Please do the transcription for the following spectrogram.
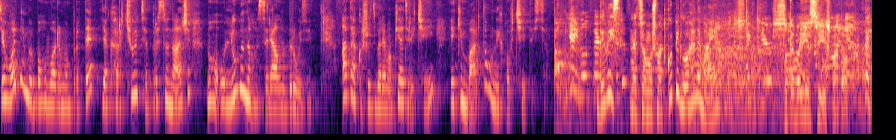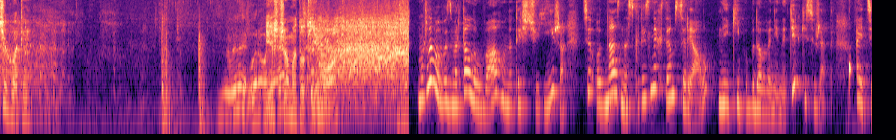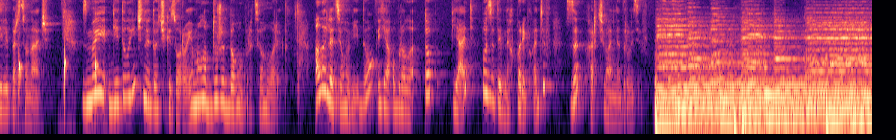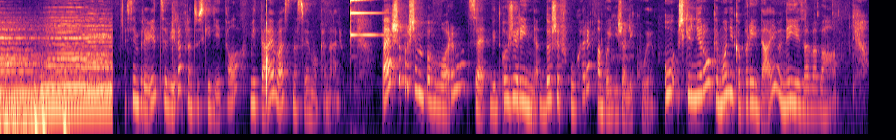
Сьогодні ми поговоримо про те, як харчуються персонажі мого улюбленого серіалу Друзі. А також розберемо 5 речей, яким варто у них повчитися. Дивись, на цьому шматку підлоги немає. У тебе є свій шматок. Та чого ти? І що ми тут їмо? Можливо, ви звертали увагу на те, що їжа це одна з наскрізних тем серіалу, на якій побудовані не тільки сюжети, а й цілі персонажі. З моєї дієтологічної точки зору я могла б дуже довго про це говорити. Але для цього відео я обрала топ-5 позитивних прикладів з харчування друзів. Всім привіт! Це Віра, французький дієтолог. Вітаю вас на своєму каналі. Перше, про що ми поговоримо, це від ожиріння до шеф-кухаря або їжа лікує. У шкільні роки Моніка переїдає, у неї зайва вага.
